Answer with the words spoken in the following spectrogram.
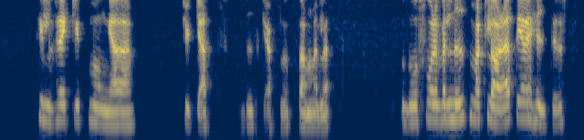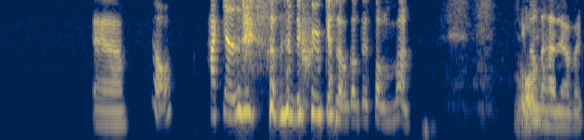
tillräckligt många tycka att vi ska öppna upp samhället. Så då får det väl ni som har klarat er hittills, eh, ja, hacka i att ni blir sjuka lagom till sommaren. Innan det Ja, här är över.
